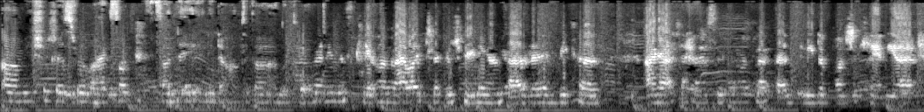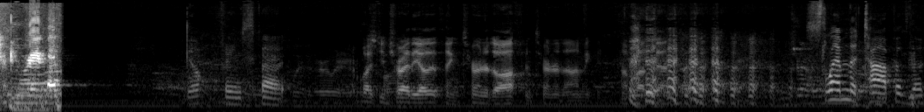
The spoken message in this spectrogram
Um, you should just relax on Sunday and you don't have to go out on the table. My name is Caitlin. I like trick or treating on Saturday because I got to have a sleepover with my friends and eat a bunch of candy. I didn't have to worry about Yep, same spot. Why'd you try the other thing? Turn it off and turn it on again. How about that? Slam the top of the.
